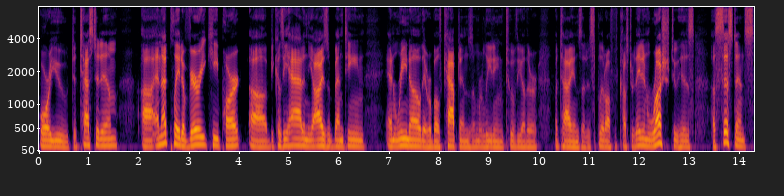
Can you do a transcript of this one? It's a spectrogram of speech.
or you detested him. Uh, and that played a very key part uh, because he had, in the eyes of Benteen and Reno, they were both captains and were leading two of the other battalions that had split off of Custer. They didn't rush to his assistance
